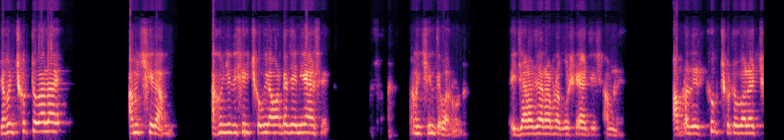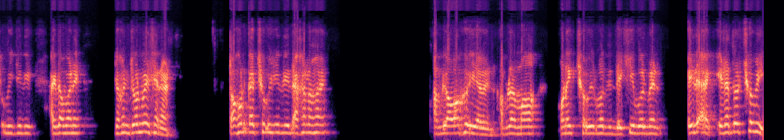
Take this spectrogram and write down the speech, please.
যখন ছোট্টবেলায় আমি ছিলাম, এখন যদি সেই ছবি আমার কাছে নিয়ে আসে, আমি চিনতে পারব না। এই যারা যারা আমরা বসে আছি সামনে আপনাদের খুব ছোটবেলার ছবি যদি একদম মানে যখন জন্মেছেন আর তখনকার ছবি যদি দেখানো হয়, আপনি অবাক হয়ে যাবেন। আপনার মা অনেক ছবির মধ্যে দেখিয়ে বলবেন, এই দেখ, এটা তোর ছবি?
